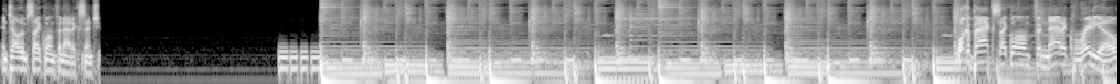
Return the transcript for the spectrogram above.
and tell them Cyclone Fanatic sent you. Welcome back, Cyclone Fanatic Radio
